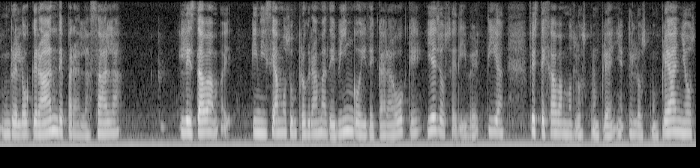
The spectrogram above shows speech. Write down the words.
un reloj grande para la sala. Les daba, iniciamos un programa de bingo y de karaoke y ellos se divertían, festejábamos los cumpleaños, los cumpleaños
